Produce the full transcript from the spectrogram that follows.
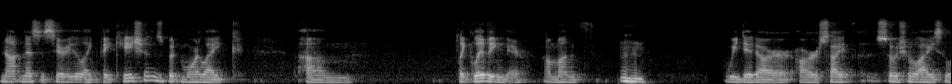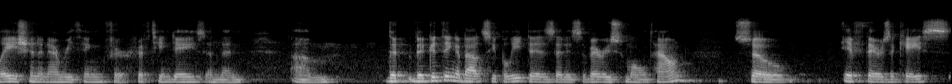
not necessarily like vacations, but more like um, like living there a month. Mm-hmm. We did our our site, social isolation and everything for 15 days, and then um, the the good thing about Zipolite is that it's a very small town. So if there's a case,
